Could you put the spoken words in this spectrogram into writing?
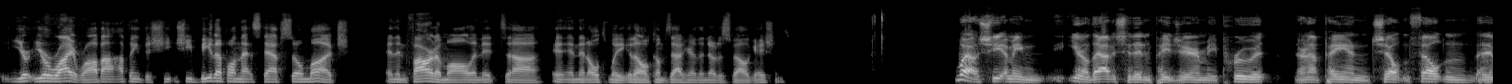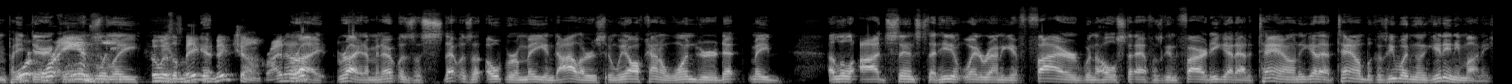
you're you're right, Rob. I, I think that she she beat up on that staff so much and then fired them all, and it uh and, and then ultimately it all comes out here in the notice of allegations. Well, she, I mean, you know, they obviously didn't pay Jeremy Pruitt. They're not paying Shelton Felton. They didn't pay or, Derrick or Ansley, who was Ansley. a big, big chunk, right? Hope? Right, right. I mean, that was a that was a, over a million dollars, and we all kind of wondered. That made a little odd sense that he didn't wait around to get fired when the whole staff was getting fired. He got out of town. He got out of town because he wasn't going to get any money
